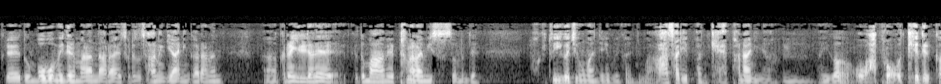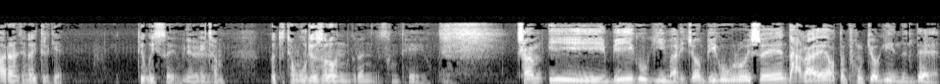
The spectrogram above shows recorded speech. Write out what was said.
그래도 모범이 될 만한 나라에서 그래서 사는 게 아닌가라는 어, 그런 일련의 그래도 마음의 편안함이 있었었는데 여기도 이거 지금 완전히 보니까 뭐 아사리판 개판 아니냐 음. 이거 어, 앞으로 어떻게 될까라는 생각이 들게 되고 있어요. 네. 참 그것도 참 우려스러운 그런 상태예요. 참, 이 미국이 말이죠. 미국으로서의 나라의 어떤 품격이 있는데,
